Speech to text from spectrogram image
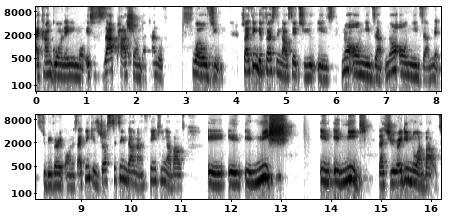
I can't go on anymore, it's that passion that kind of fuels you. So I think the first thing I'll say to you is not all needs are not all needs are met, to be very honest. I think it's just sitting down and thinking about a, a, a niche in a need that you already know about,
